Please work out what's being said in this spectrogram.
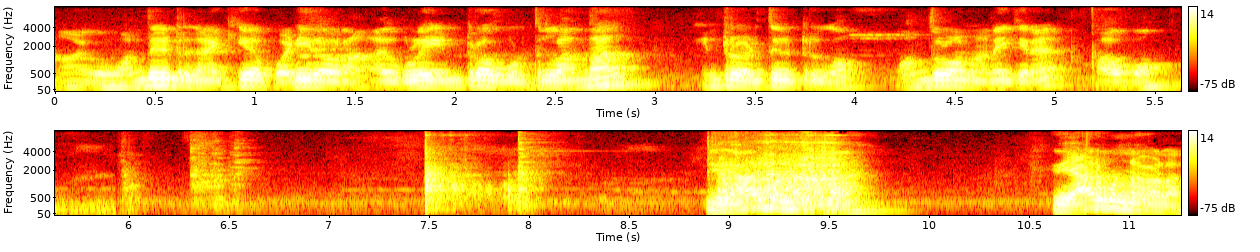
அவன் இப்போ வந்துகிட்டு இருக்கான் கீழே படியில் வரான். அதுக்குள்ளே இன்ட்ரோ கொடுத்துடலாம் தான் இன்ட்ரோ எடுத்துக்கிட்டு இருக்கோம். வந்துடுவோம்னு நினைக்கிறேன். பார்ப்போம். இது யார் பண்ணாங்களா இது யார் பண்ண வேலை?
